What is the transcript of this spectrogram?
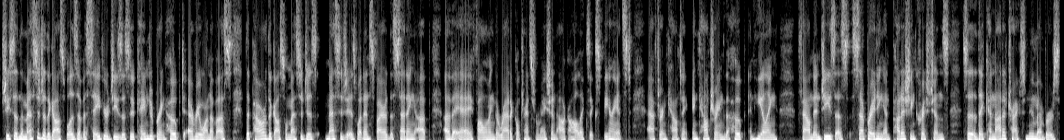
She said, The message of the gospel is of a Savior Jesus who came to bring hope to every one of us. The power of the gospel messages, message is what inspired the setting up of AA following the radical transformation alcoholics experienced after encountering, encountering the hope and healing found in Jesus, separating and punishing Christians so that they cannot attract new members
